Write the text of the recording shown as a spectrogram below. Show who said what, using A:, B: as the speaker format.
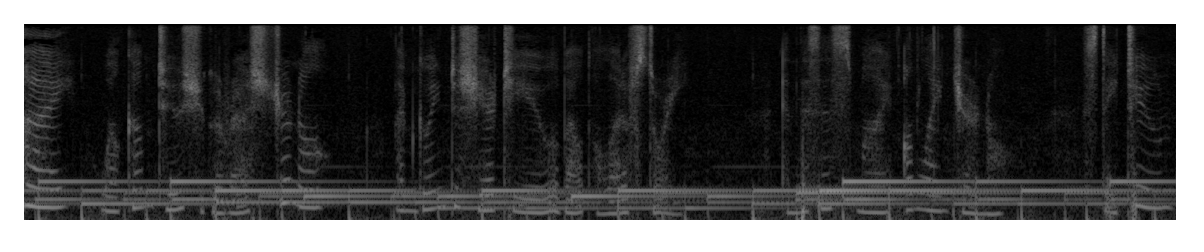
A: Hi, welcome to Sugar Rush Journal. I'm going to share to you about a lot of story. And this is my online journal. Stay tuned.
